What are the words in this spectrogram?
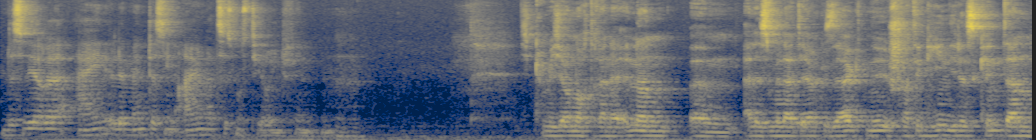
Und das wäre ein Element, das Sie in allen Narzissmustheorien finden. Mhm. Ich kann mich auch noch daran erinnern, ähm, Alice Miller hat ja auch gesagt, ne, Strategien, die das Kind dann,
